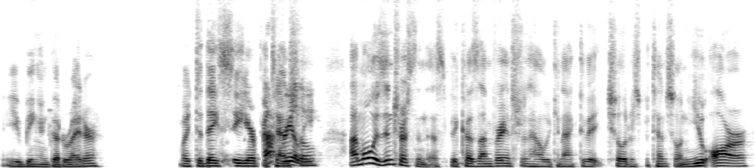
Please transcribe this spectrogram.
you being a good writer? Like did they see your potential really. i'm always interested in this because i'm very interested in how we can activate children's potential and you are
